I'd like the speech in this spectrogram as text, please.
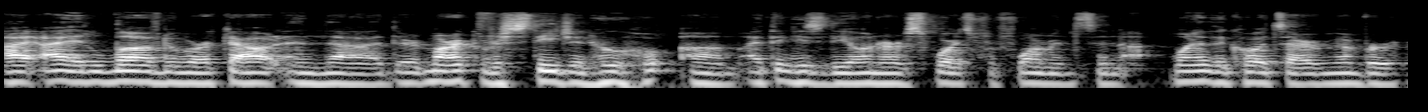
I, I love to work out, and uh, there, Mark Verstegen, who um, I think he's the owner of Sports Performance, and one of the quotes I remember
